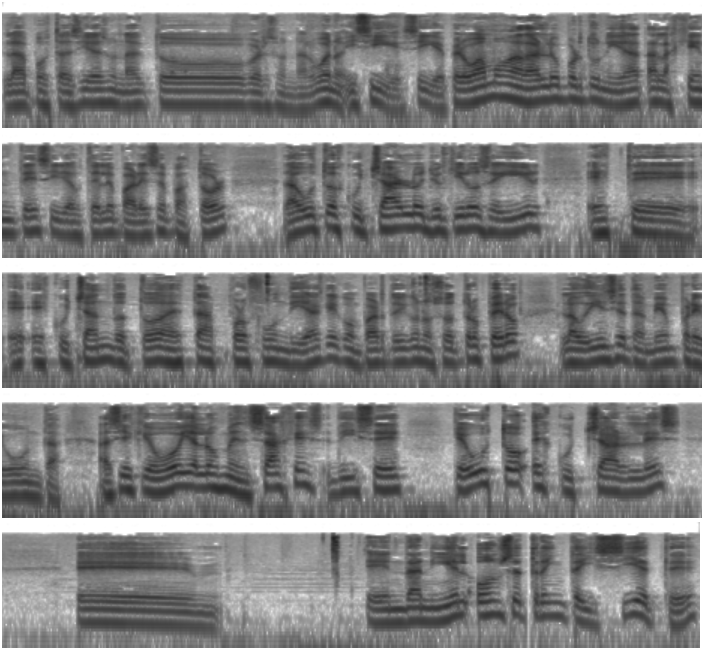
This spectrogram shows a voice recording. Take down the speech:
la apostasía es un acto personal. Bueno, y sigue, sigue. Pero vamos a darle oportunidad a la gente, si a usted le parece, pastor. Da gusto escucharlo. Yo quiero seguir este, e, escuchando toda esta profundidad que comparte hoy con nosotros, pero la audiencia también pregunta. Así es que voy a los mensajes. Dice, qué gusto escucharles. Eh, en Daniel 11:37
